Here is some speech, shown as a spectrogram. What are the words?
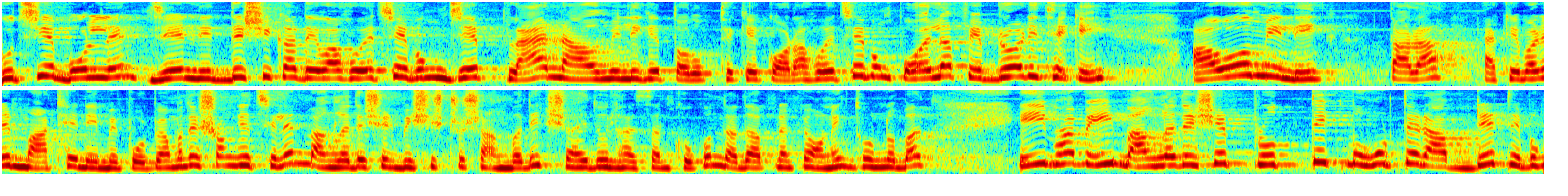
গুছিয়ে বললেন যে নির্দেশিকা দেওয়া হয়েছে এবং যে প্ল্যান আওয়ামী লীগের তরফ থেকে করা হয়েছে এবং পয়লা ফেব্রুয়ারি থেকেই আওয়ামী লীগ তারা একেবারে মাঠে নেমে পড়বে। আমাদের সঙ্গে ছিলেন বাংলাদেশের বিশিষ্ট সাংবাদিক শাহিদুল হাসান খোকন। দাদা, আপনাকে অনেক ধন্যবাদ। এইভাবেই বাংলাদেশের প্রত্যেক মুহূর্তের আপডেট এবং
